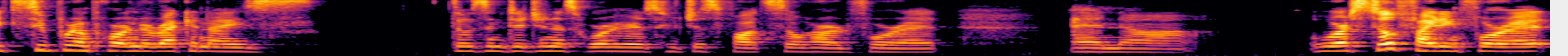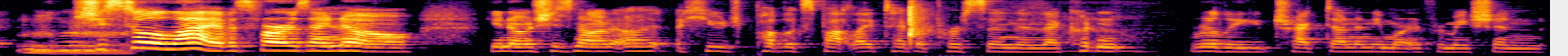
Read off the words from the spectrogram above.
it's super important to recognize those indigenous warriors who just fought so hard for it, and uh, who are still fighting for it. She's still alive, as far as I know. You know, she's not a, a huge public spotlight type of person, and I couldn't really track down any more information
